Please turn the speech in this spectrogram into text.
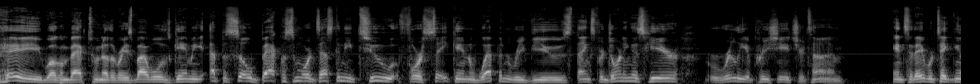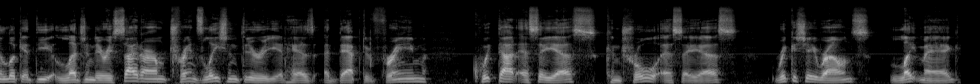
Hey, welcome back to another Razed by Wolves Gaming episode. Back with some more Destiny 2 Forsaken weapon reviews. Thanks for joining us here. Really appreciate your time. And today we're taking a look at the legendary sidearm translation theory. It has adaptive frame, quick dot SAS, control SAS, ricochet rounds, light mag,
